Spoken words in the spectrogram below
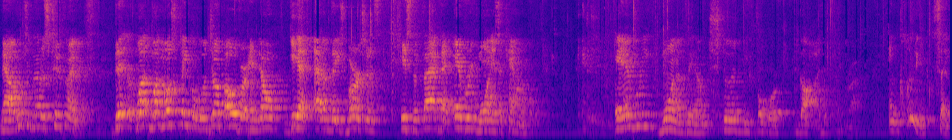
Now, I want you to notice two things. What, what most people will jump over and don't get out of these verses is the fact that everyone is accountable. Every one of them stood before God, including Satan.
